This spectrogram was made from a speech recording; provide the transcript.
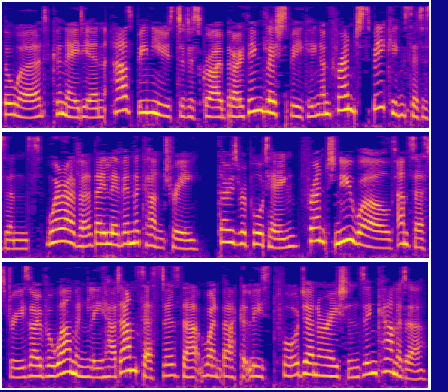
the word Canadian has been used to describe both English-speaking and French-speaking citizens, wherever they live in the country. Those reporting French New World ancestries overwhelmingly had ancestors that went back at least four generations in Canada.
